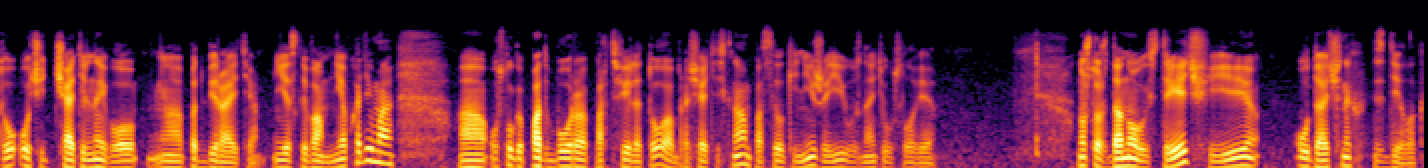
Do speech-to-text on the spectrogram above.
то очень тщательно его а, подбирайте. Если вам необходима а, услуга подбора портфеля, то обращайтесь к нам по ссылке ниже и узнайте условия. Ну что ж, до новых встреч и удачных сделок.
